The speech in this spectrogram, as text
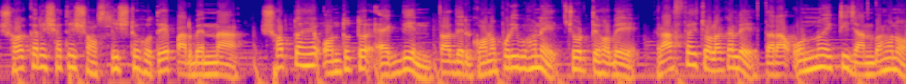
সরকারের সাথে সংশ্লিষ্ট হতে পারবেন না। সপ্তাহে অন্তত একদিন তাদের গণপরিবহনে চড়তে হবে। রাস্তায় চলাকালে তারা অন্য একটি যানবাহনও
